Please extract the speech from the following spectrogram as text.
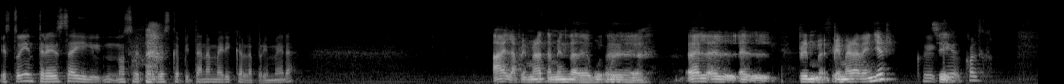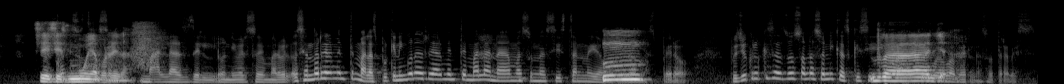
Estoy entre esta y, no sé, tal vez Capitán América, la primera. Ah, la primera también, la de... eh, el, el- el prim- Sí. primer Avenger. ¿Qué- Sí. qué- cuál- Sí, sí, es ¿Cuáles muy aburrida. Malas del universo de Marvel. O sea, no realmente malas, porque ninguna es realmente mala, nada más unas sí están medio Mm. aburridas. Pero, pues yo creo que esas dos son las únicas que sí. digo, ah, Vaya. hueva verlas otra vez.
